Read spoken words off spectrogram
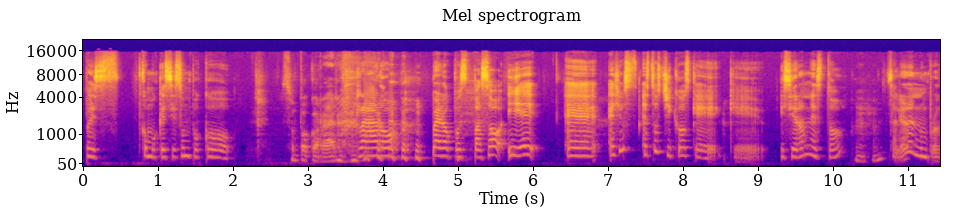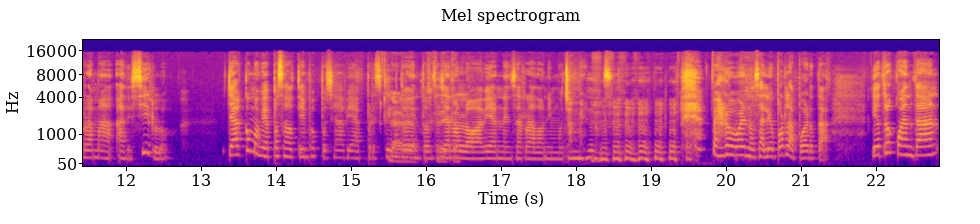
pues como que sí es un poco Es un poco raro. raro, pero pues pasó. Y eh, eh, ellos, estos chicos que, que hicieron esto, salieron en un programa a decirlo. Ya como había pasado tiempo, pues ya había prescrito, había entonces ya no lo habían encerrado ni mucho menos. Pero bueno, salió por la puerta. Y otro cuentan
